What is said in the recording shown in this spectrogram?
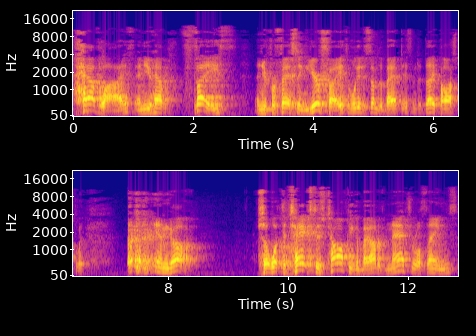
have life and you have faith and you're professing your faith. And we'll get to some of the baptism today, possibly, in God. So, what the text is talking about of natural things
